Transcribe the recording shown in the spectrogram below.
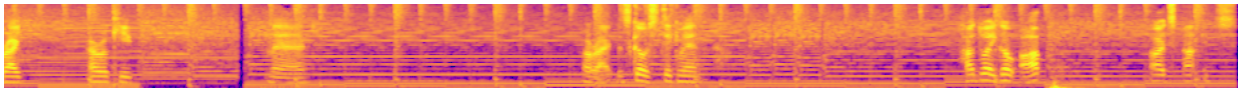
right arrow key. Man. Alright, let's go, Stickman. How do I go up? Oh, it's uh, it's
